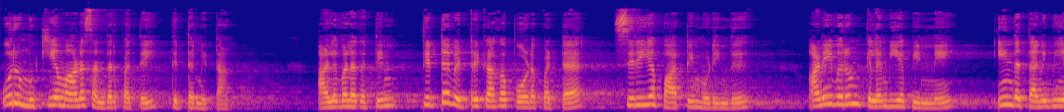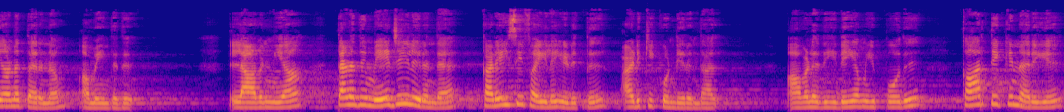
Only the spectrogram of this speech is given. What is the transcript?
ஒரு முக்கியமான சந்தர்ப்பத்தை திட்டமிட்டான். அலுவலகத்தின் திட்ட வெற்றிக்காக போடப்பட்ட சிறிய பார்ட்டி முடிந்து அனைவரும் கிளம்பிய பின்னே இந்த தனிமையான தருணம் அமைந்தது. லாவண்யா தனது மேஜையில் இருந்த கடைசி ஃபைலை எடுத்து அடுக்கிக் கொண்டிருந்தாள். அவளது இதயம் இப்போது கார்த்திக்கின் அருகே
